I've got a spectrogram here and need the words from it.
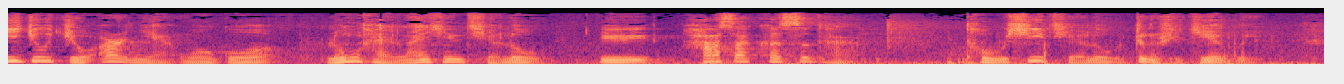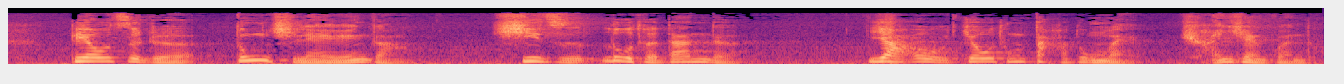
一九九二年，我国陇海兰新铁路与哈萨克斯坦土西铁路正式接轨，标志着东起连云港、西至鹿特丹的亚欧交通大动脉全线贯通。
